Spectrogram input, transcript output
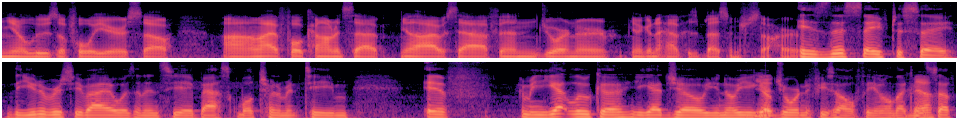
then you know lose a full year. So. Um, I have full confidence that you know the Iowa staff and Jordan are you know, going to have his best interest at heart. Is this safe to say the University of Iowa is an NCAA basketball tournament team? If I mean, you got Luka, you got Joe, you know, you got Jordan if he's healthy and all that kind Yeah. of stuff,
